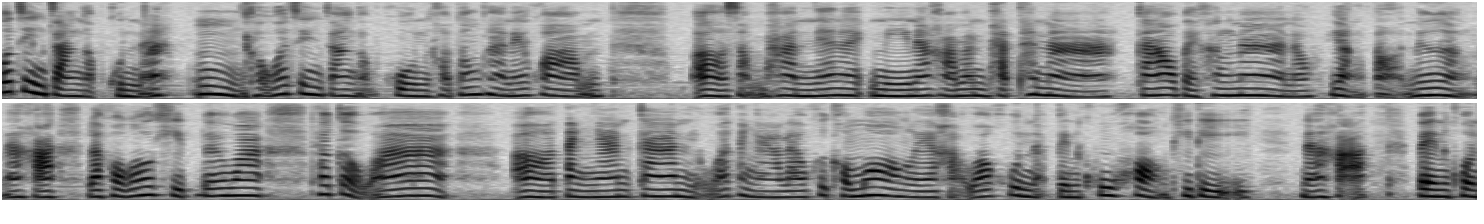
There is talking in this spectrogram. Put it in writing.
ก็จริงจังกับคุณนะอืมเขาก็จริงจังกับคุณ เขาต้องการให้ความสัมพันธ์เนี่ยนี้นะคะมันพัฒนาก้าวไปข้างหน้าเนาะอย่างต่อเนื่องนะคะ แล้วเขาก็คิดด้วยว่าถ้าเกิดว่า แต่งงานกันหรือว่าแต่งงานแล้วคือเขามองเลยค่ะ ว่าคุณเป็นคู่ครองที่ดีนะคะ เป็นคน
